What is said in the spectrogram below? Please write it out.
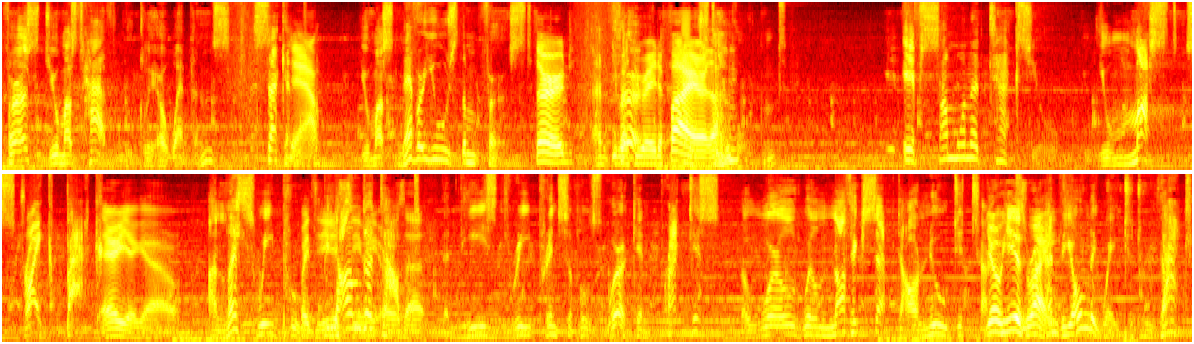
First, you must have nuclear weapons. Second, Yeah. you must never use them first. Third, And you must be ready to fire them. important, if someone attacks you, you must strike back. There you go. Unless we prove Wait, did you just beyond a me, or was doubt that- that these three principles work in practice, the world will not accept our new deterrent. Yo, he is right. And the only way to do that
